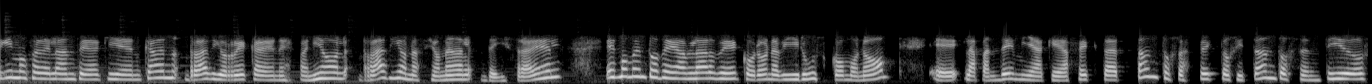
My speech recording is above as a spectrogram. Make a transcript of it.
Seguimos adelante aquí en CAN, Radio Reca en español, Radio Nacional de Israel. Es momento de hablar de coronavirus, como no, eh, la pandemia que afecta tantos aspectos y tantos sentidos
